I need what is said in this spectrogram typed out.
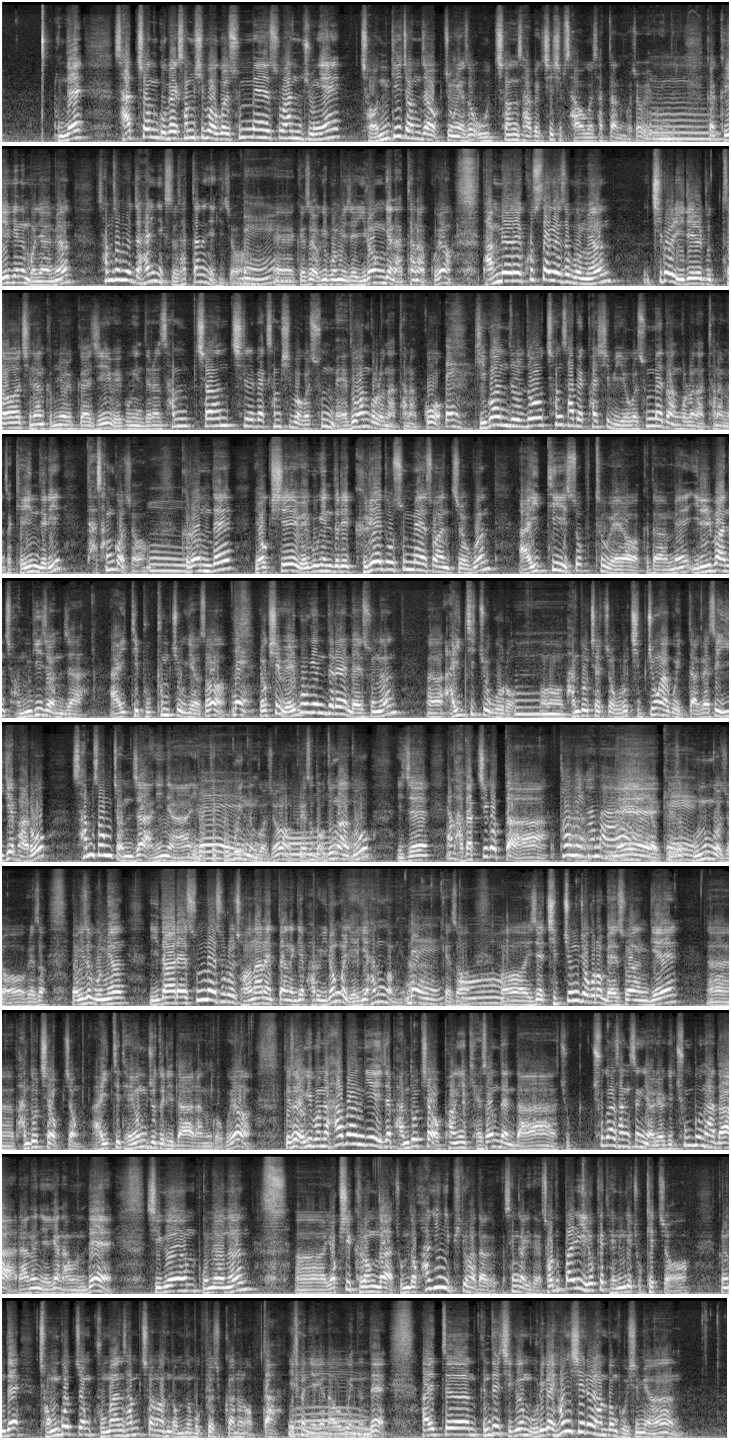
근데 4,930억을 순매수한 중에 전기전자 업종에서 5,474억을 샀다는 거죠 외국인들이. 음. 그러니까 그 얘기는 뭐냐면 삼성전자 하이닉스를 샀다는 얘기죠. 네. 예, 그래서 여기 보면 이제 이런 게 나타났고요. 반면에 코스닥에서 보면 7월 1일부터 지난 금요일까지 외국인들은 3,730억을 순매도한 걸로 나타났고 네. 기관들도 1,482억을 순매도한 걸로 나타나면서 개인들이 다 산 거죠. 음. 그런데 역시 외국인들이 그래도 순매수한 쪽은 IT 소프트웨어, 그 다음에 일반 전기전자, IT 부품 쪽이어서 네. 역시 외국인들의 매수는 어, IT 쪽으로 음. 어, 반도체 쪽으로 집중하고 있다. 그래서 이게 바로 삼성전자 아니냐 이렇게 네. 보고 있는 거죠. 어. 그래서 너도 나도 이제 아. 바닥 찍었다. 터닝 하나, 네, 이렇게. 그래서 보는 거죠. 그래서 여기서 보면 이달에 순매수로 전환했다는 게 바로 이런 걸 얘기하는 겁니다. 네. 그래서 어. 어, 이제 집중적으로 매수한 게 어, 반도체 업종, IT 대형주들이다라는 거고요. 그래서 여기 보면 하반기에 이제 반도체 업황이 개선된다, 주- 추가 상승 여력이 충분하다라는 얘기가 나오는데 지금 보면은 어, 역시 그런가 좀 더 확인이 필요하다 생각이 돼요. 저도 빨리 이렇게 되는 게 좋겠죠. 그런데 정고점 9만 3천 원 넘는 목표 주가는 없다 이런 음. 얘기가 나오고 있는데 하여튼 근데 지금 우리가 현실을 한번 보시면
